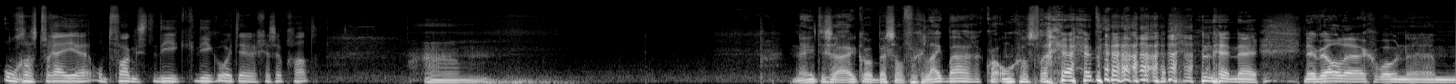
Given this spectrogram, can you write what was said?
ongastvrije ontvangst... die ik, die ik ooit ergens heb gehad. Ehm, nee, het is eigenlijk wel best wel vergelijkbaar qua ongastvrijheid. nee, nee, nee, wel eh, gewoon, ehm,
